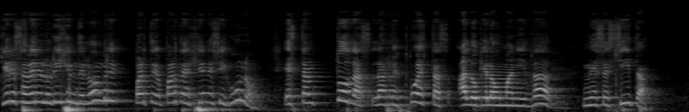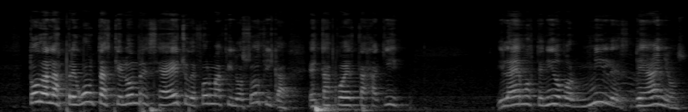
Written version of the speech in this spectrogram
¿Quiere saber el origen del hombre? Parte, parte en Génesis 1. Están todas las respuestas a lo que la humanidad necesita. Todas las preguntas que el hombre se ha hecho de forma filosófica están puestas aquí. Y las hemos tenido por miles de años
